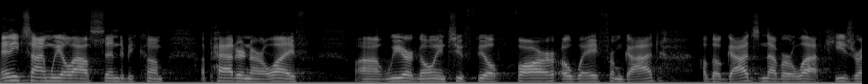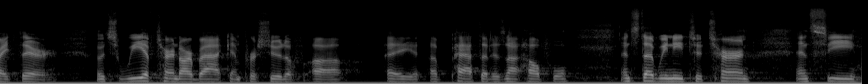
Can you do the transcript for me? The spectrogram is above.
Anytime we allow sin to become a pattern in our life, uh, we are going to feel far away from God. Although God's never left, He's right there. It's we have turned our back and pursued a, uh, a, a path that is not helpful. Instead, we need to turn and see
